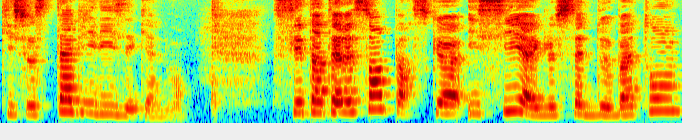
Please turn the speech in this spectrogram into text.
qui se stabilise également. C'est intéressant parce que ici, avec le set de bâton,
